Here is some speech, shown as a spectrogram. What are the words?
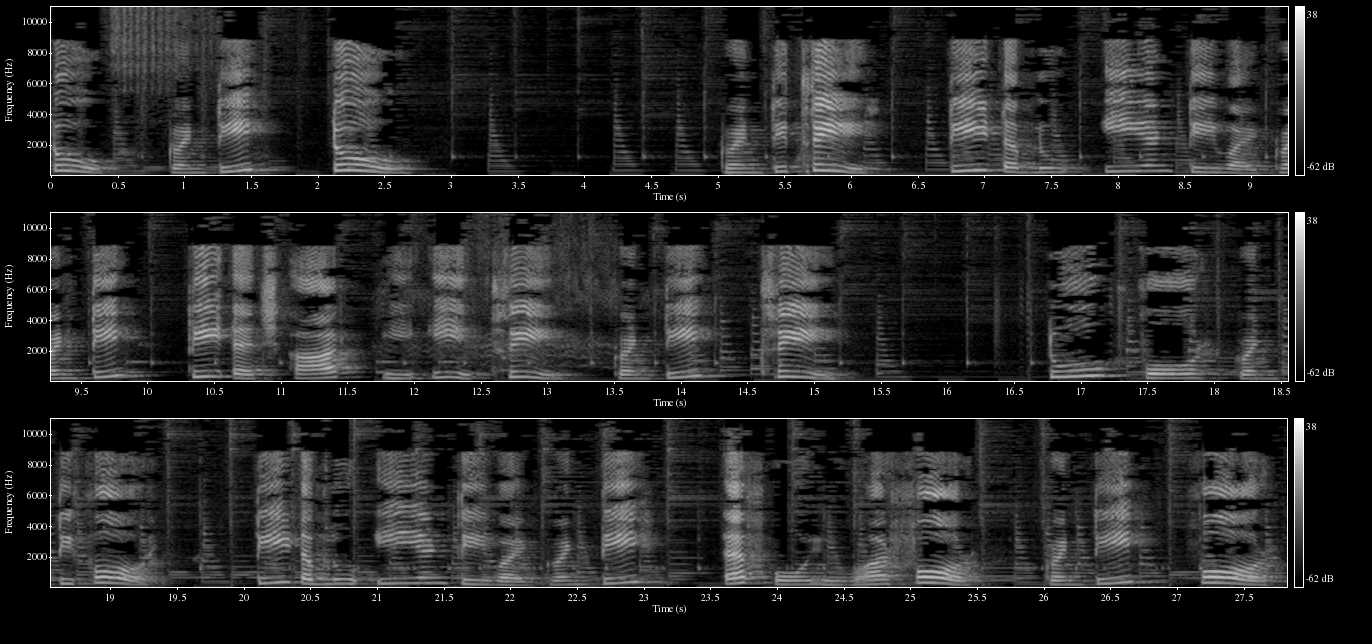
two twenty two twenty three T W E N T Y twenty T H R E E three twenty three two four twenty four T W E N T Y twenty F O U R four twenty four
